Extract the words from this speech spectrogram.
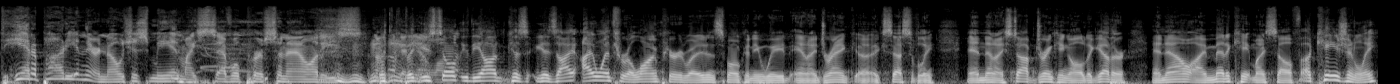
He had a party in there. No, it's just me and my several personalities. Not kidding, But you still won't. the odd because because I, I went through a long period where I didn't smoke any weed and I drank uh, excessively and then I stopped drinking altogether and now I medicate myself occasionally.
